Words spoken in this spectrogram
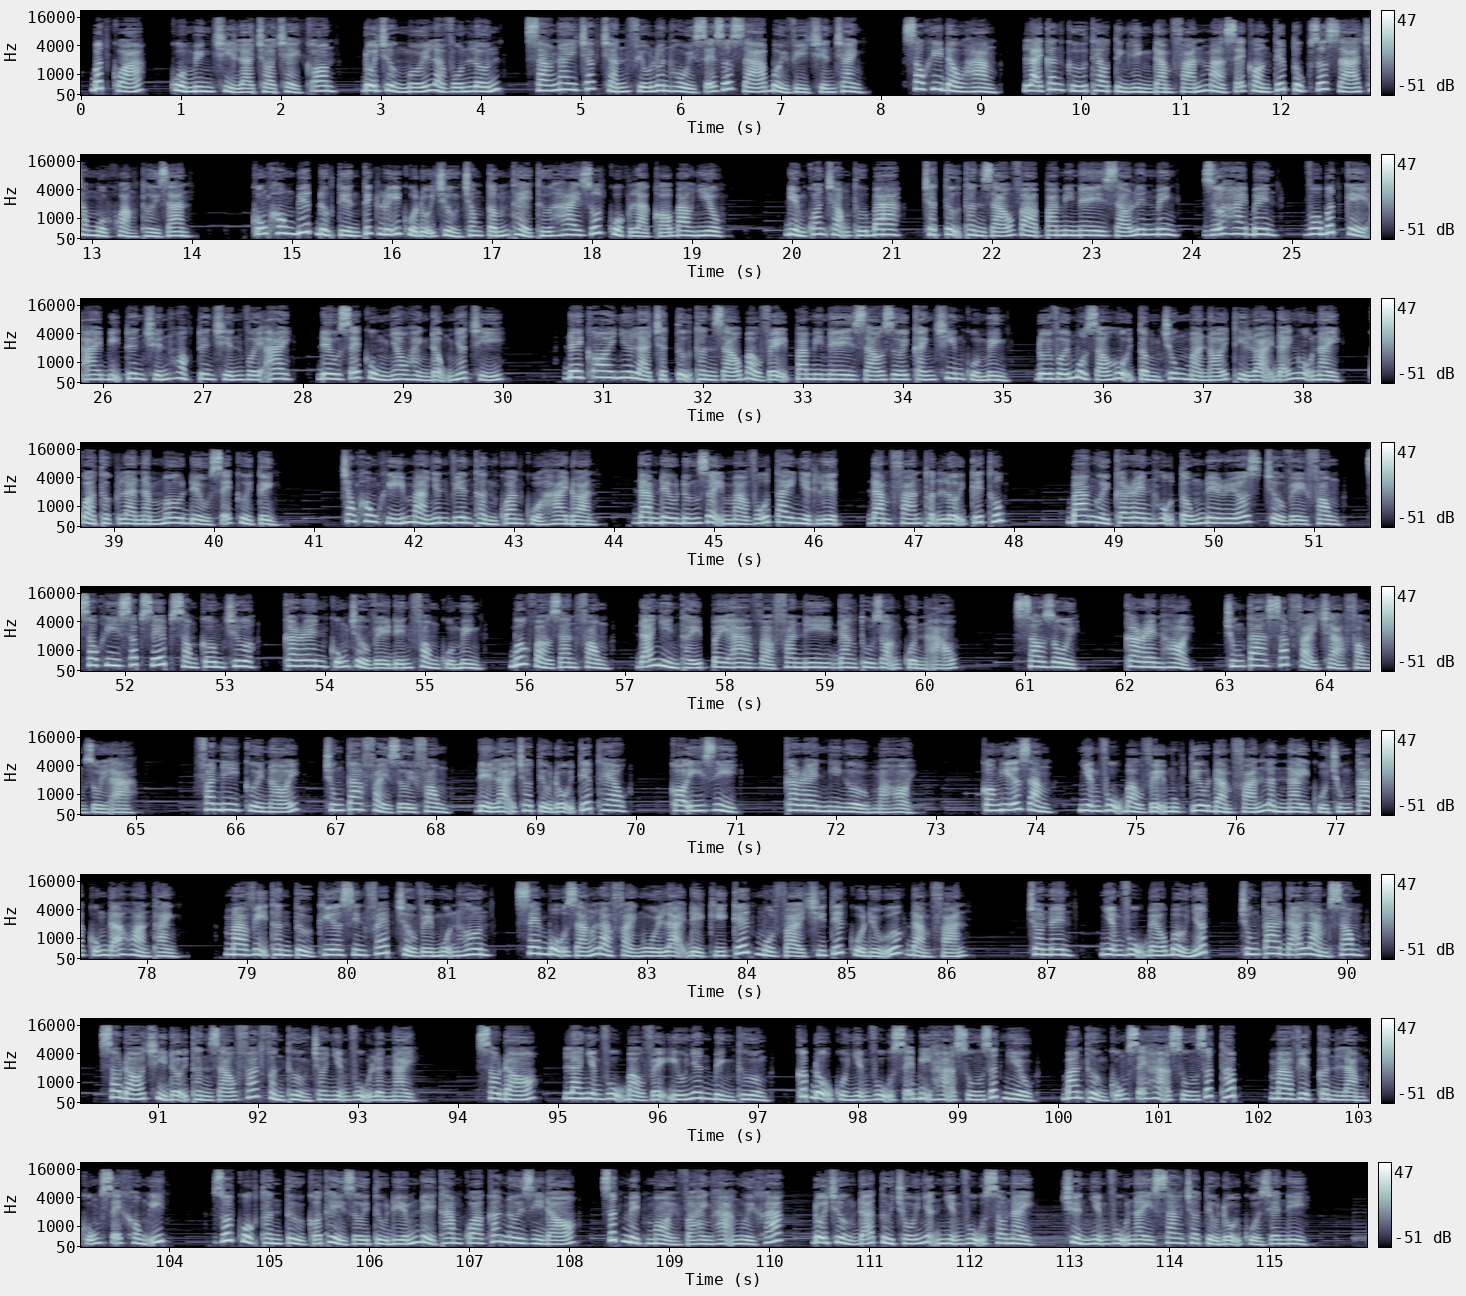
Bất quá, của mình chỉ là trò trẻ con, đội trưởng mới là vốn lớn, sáng nay chắc chắn phiếu luân hồi sẽ rớt giá bởi vì chiến tranh. Sau khi đầu hàng, lại căn cứ theo tình hình đàm phán mà sẽ còn tiếp tục rớt giá trong một khoảng thời gian. Cũng không biết được tiền tích lũy của đội trưởng trong tấm thẻ thứ hai rốt cuộc là có bao nhiêu. Điểm quan trọng thứ ba, trật tự thần giáo và Pamine giáo liên minh, giữa hai bên, vô bất kể ai bị tuyên chuyến hoặc tuyên chiến với ai, đều sẽ cùng nhau hành động nhất trí. Đây coi như là trật tự thần giáo bảo vệ Pamine giáo dưới cánh chim của mình. Đối với một giáo hội tầm trung mà nói thì loại đãi ngộ này, quả thực là nằm mơ đều sẽ cười tỉnh. Trong không khí mà nhân viên thần quan của hai đoàn, đàm đều đứng dậy mà vỗ tay nhiệt liệt, đàm phán thuận lợi kết thúc. Ba người Karen hộ tống Darius trở về phòng, sau khi sắp xếp xong cơm trưa, Karen cũng trở về đến phòng của mình, bước vào gian phòng, đã nhìn thấy Paya và Fanny đang thu dọn quần áo. Sao rồi? Karen hỏi, chúng ta sắp phải trả phòng rồi à? Fanny cười nói, chúng ta phải rời phòng, để lại cho tiểu đội tiếp theo. Có ý gì? Karen nghi ngờ mà hỏi. Có nghĩa rằng, nhiệm vụ bảo vệ mục tiêu đàm phán lần này của chúng ta cũng đã hoàn thành. Mà vị thần tử kia xin phép trở về muộn hơn, xem bộ dáng là phải ngồi lại để ký kết một vài chi tiết của điều ước đàm phán. Cho nên, nhiệm vụ béo bở nhất, chúng ta đã làm xong, sau đó chỉ đợi thần giáo phát phần thưởng cho nhiệm vụ lần này. Sau đó là nhiệm vụ bảo vệ yếu nhân bình thường, cấp độ của nhiệm vụ sẽ bị hạ xuống rất nhiều, ban thưởng cũng sẽ hạ xuống rất thấp, mà việc cần làm cũng sẽ không ít. Rốt cuộc thần tử có thể rời tử điếm để tham qua các nơi gì đó, rất mệt mỏi và hành hạ người khác. Đội trưởng đã từ chối nhận nhiệm vụ sau này, chuyển nhiệm vụ này sang cho tiểu đội của Jenny.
